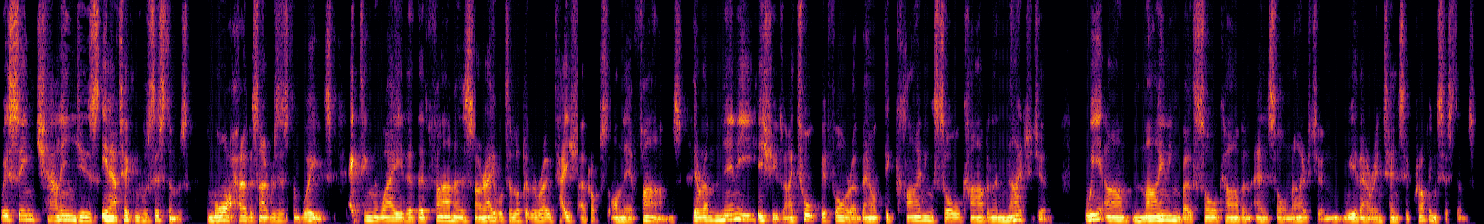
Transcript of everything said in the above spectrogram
We're seeing challenges in our technical systems more herbicide resistant weeds, affecting the way that, that farmers are able to look at the rotation of crops on their farms. There are many issues. I talked before about declining soil carbon and nitrogen. We are mining both soil carbon and soil nitrogen with our intensive cropping systems.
